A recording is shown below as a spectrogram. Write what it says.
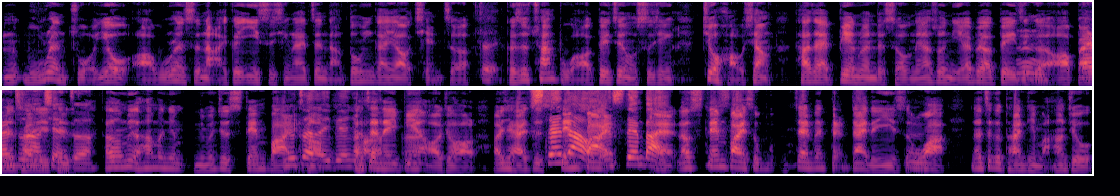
嗯，无论左右啊，无论是哪一个意识形态政党，都应该要谴责。对。可是川普啊，对这种事情，就好像他在辩论的时候，人家说你要不要对这个啊白人团体谴责？他说没有，他们你你们就 stand by，就在一边就好了，在一边啊就好了，而且还是 stand by，stand by。哎，然后 stand by 是在那边等待的意思。哇，那这个团体马上就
